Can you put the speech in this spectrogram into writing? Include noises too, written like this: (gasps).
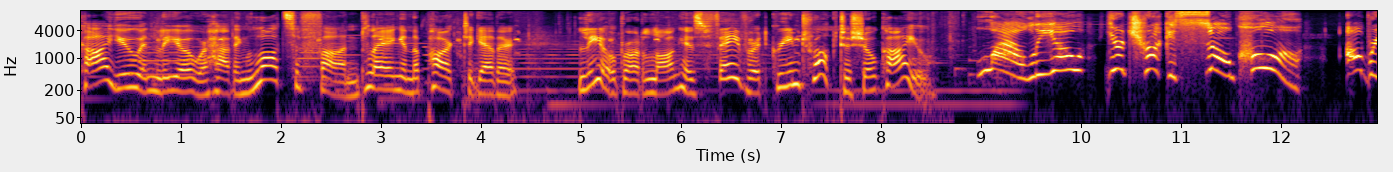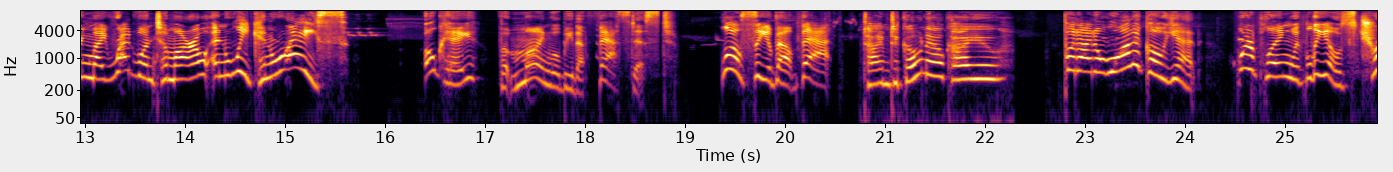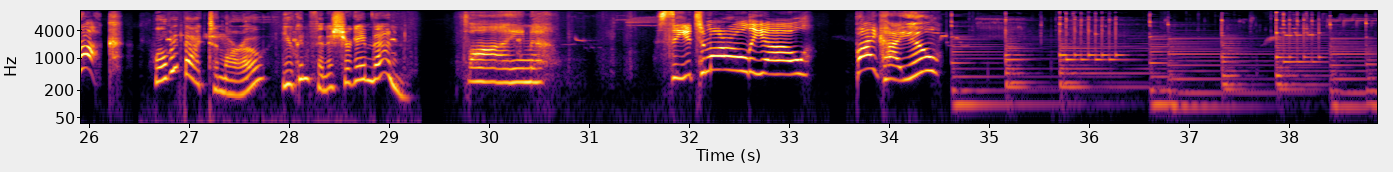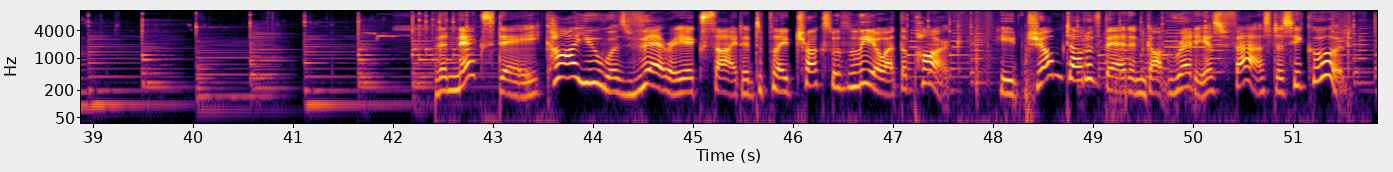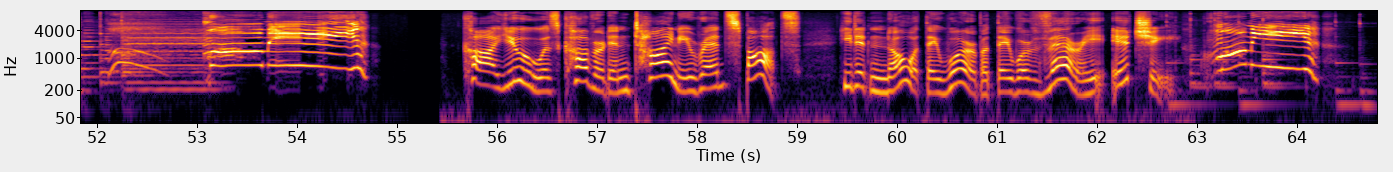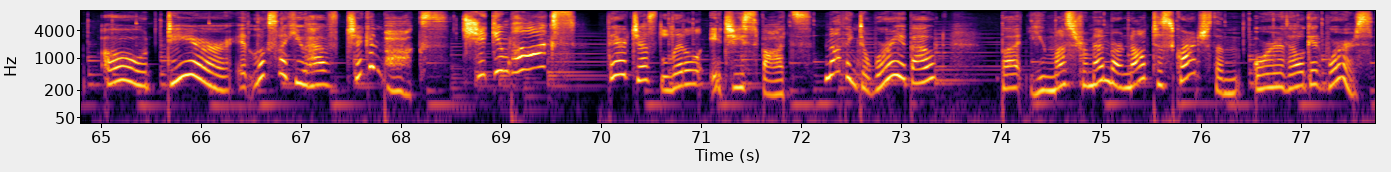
Caillou and Leo were having lots of fun playing in the park together. Leo brought along his favorite green truck to show Caillou. Wow, Leo, your truck is so cool. I'll bring my red one tomorrow and we can race. Okay, but mine will be the fastest. We'll see about that. Time to go now, Caillou. But I don't want to go yet. We're playing with Leo's truck. We'll be back tomorrow. You can finish your game then. Fine. See you tomorrow, Leo. Bye, Caillou. The next day, Caillou was very excited to play trucks with Leo at the park. He jumped out of bed and got ready as fast as he could. (gasps) Mommy! Caillou was covered in tiny red spots. He didn't know what they were, but they were very itchy. Mommy! Oh dear, it looks like you have chickenpox. Chicken pox? They're just little itchy spots, nothing to worry about. But you must remember not to scratch them, or they'll get worse.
